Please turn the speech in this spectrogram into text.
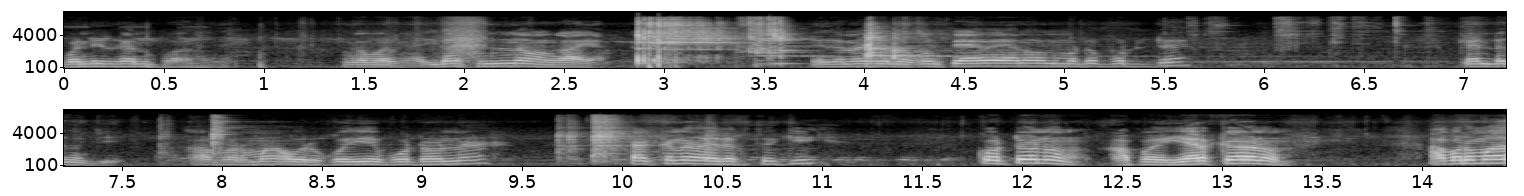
பண்ணியிருக்கான்னு பாருங்கள் இங்கே பாருங்கள் இதான் சின்ன வெங்காயம். இதெல்லாம் இதில் கொஞ்சம் தேவையான ஒன்று மட்டும் போட்டுட்டு கெண்டை குஞ்சு. அப்புறமா ஒரு கொதியை போட்டோன்னே டக்குன்னு அதில் தூக்கி கொட்டணும். அப்போ இறக்கணும். அப்புறமா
